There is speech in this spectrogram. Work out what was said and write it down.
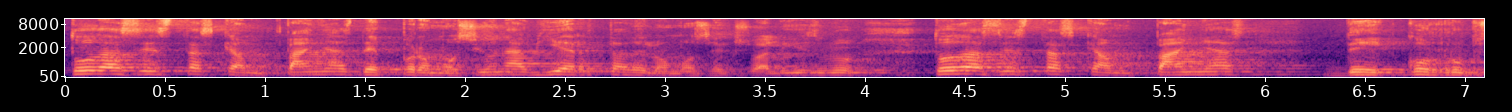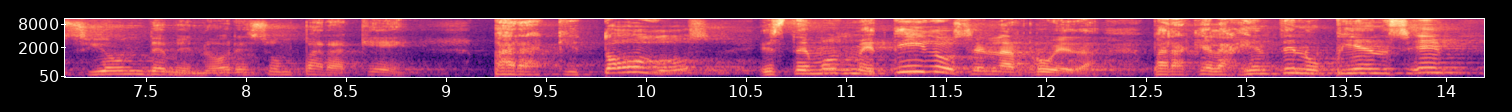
todas estas campañas de promoción abierta del homosexualismo, todas estas campañas de corrupción de menores son para qué? Para que todos estemos metidos en la rueda, para que la gente no piense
